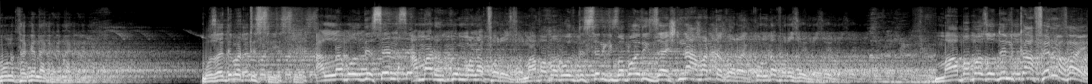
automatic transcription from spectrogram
মনে থাকে না কেন? বোঝাইতে পারতেছি। আল্লাহ বলতেছেন, আমার হুকুম মানা ফরজ। মা বাবা বলতেছেন কি, বাবা ওদিক যাইস না, আমারটা করায় কোনটা ফরজ হইল? মা বাবা যদি কাফেরও হয়,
